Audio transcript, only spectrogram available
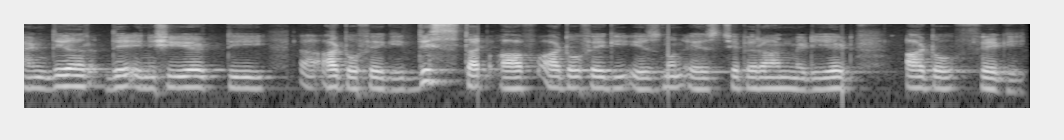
and there they initiate the uh, autophagy. This type of autophagy is known as chaperone mediated autophagy.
